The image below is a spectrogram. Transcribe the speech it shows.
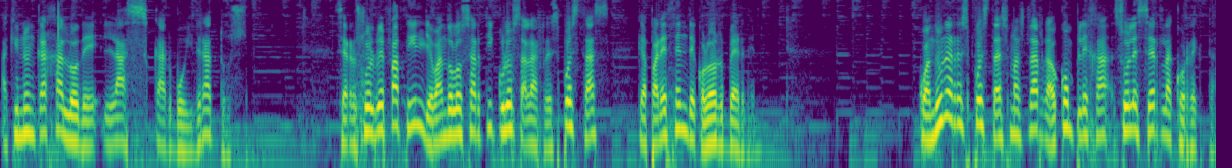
Aquí no encaja lo de las carbohidratos. Se resuelve fácil llevando los artículos a las respuestas que aparecen de color verde. Cuando una respuesta es más larga o compleja, suele ser la correcta.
